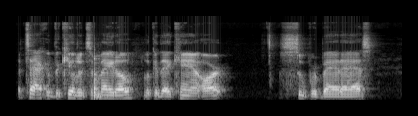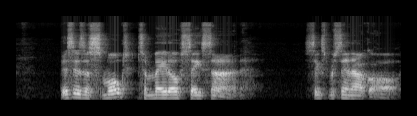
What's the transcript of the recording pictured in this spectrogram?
Attack of the Killer Tomato. Look at that can art. Super badass. This is a smoked tomato saison. 6% alcohol.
